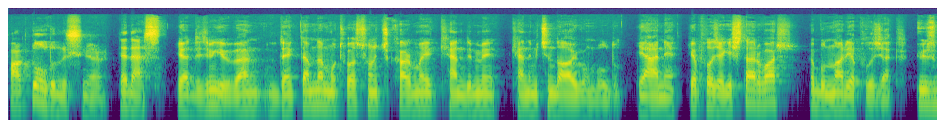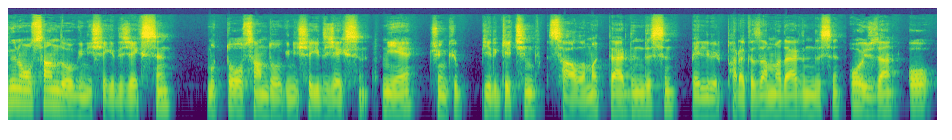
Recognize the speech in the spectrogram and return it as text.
farklı olduğunu düşünüyorum. Ne dersin? Ya dediğim gibi ben denklemden motivasyonu çıkarmayı kendimi kendim için daha uygun buldum. Yani yapılacak işler var ve bunlar yapılacak. Üzgün olsan da o gün işe gideceksin. Mutlu olsan da o gün işe gideceksin. Niye? Çünkü bir geçim sağlamak derdindesin. Belli bir para kazanma derdindesin. O yüzden o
